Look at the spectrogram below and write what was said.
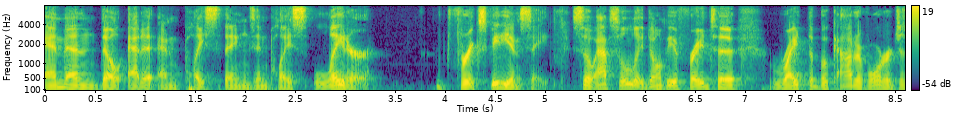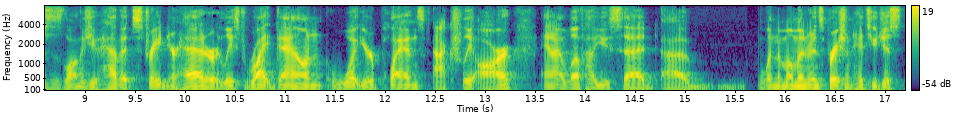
and then they'll edit and place things in place later. for expediency. So absolutely, don't be afraid to write the book out of order just as long as you have it straight in your head or at least write down what your plans actually are. And I love how you said uh, when the moment of inspiration hits you, just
